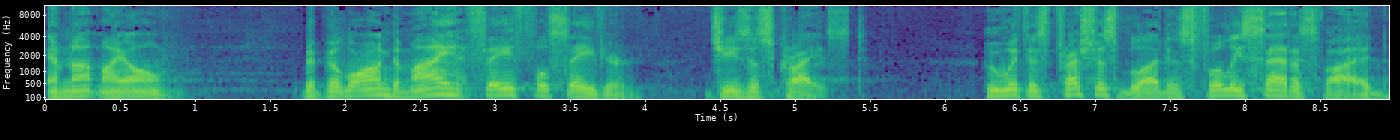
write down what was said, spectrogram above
am not my own, but belong to my faithful Savior, Jesus Christ, who with his precious blood has fully satisfied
